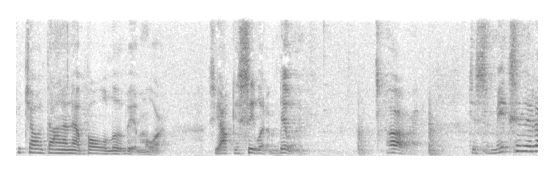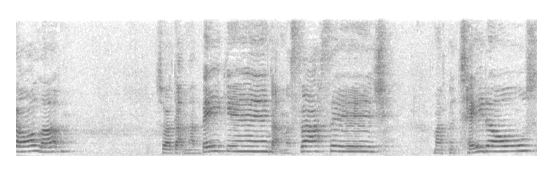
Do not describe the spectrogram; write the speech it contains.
Get y'all down in that bowl a little bit more. So y'all can see what I'm doing. Alright. Just mixing it all up. So I got my bacon, got my sausage, my potatoes.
